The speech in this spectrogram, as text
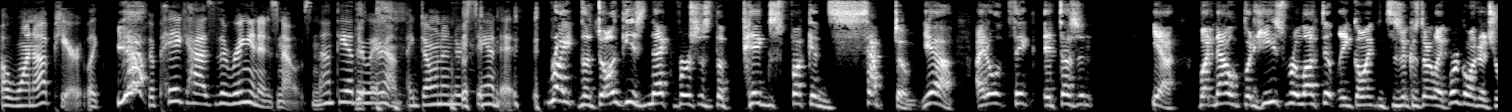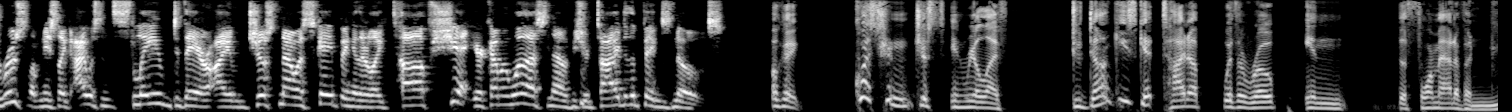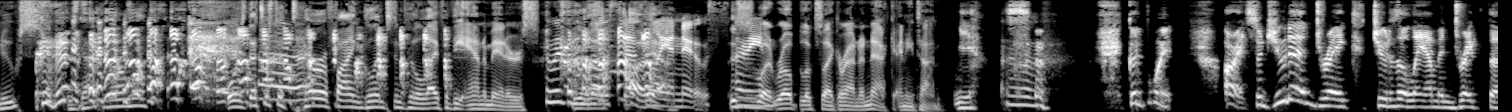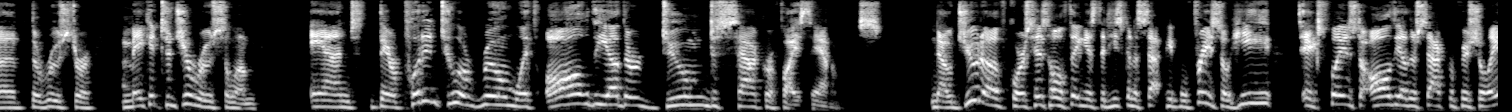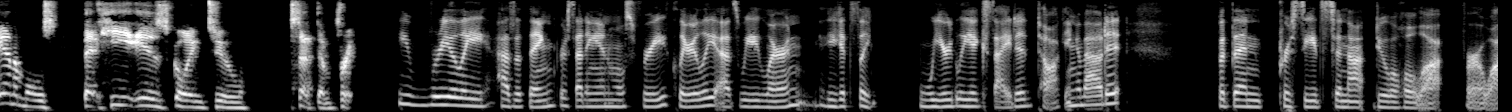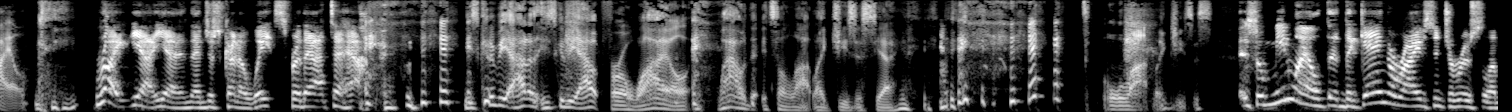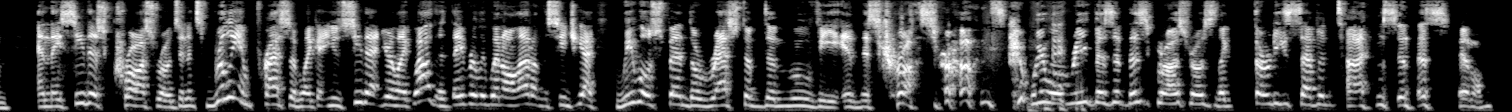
a one up here. Like Yeah, the pig has the ring in his nose, not the other Yeah. way around. I don't understand it. right. The donkey's neck versus the pig's fucking septum. Yeah, I don't think it doesn't. Yeah, but now, but he's reluctantly going because they're like, we're going to Jerusalem. And he's like, I was enslaved there. I am just now escaping. And they're like, tough shit. You're coming with us now because you're tied to the pig's nose. Okay. Question just in real life. Do donkeys get tied up with a rope in the format of a noose? Is that normal? or is that just a terrifying glimpse into the life of the animators? It was You're like, most "Oh, definitely yeah. a noose. This I is mean, what rope looks like around a neck anytime. Yeah. Good point. All right. So Judah and Drake, Judah the lamb and Drake the, the rooster make it to Jerusalem and they're put into a room with all the other doomed sacrifice animals. Now, Judah, of course, his whole thing is that he's going to set people free. So he explains to all the other sacrificial animals that he is going to set them free. he really has a thing for setting animals free. Clearly, as we learn, he gets like weirdly excited talking about it, but then proceeds to not do a whole lot for a while. Right. Yeah. Yeah. And then just kind of waits for that to happen. He's gonna be out of he's gonna be out for a while. Wow, it's a lot like Jesus, yeah. it's a lot like Jesus. so meanwhile, the, the gang arrives in Jerusalem and they see this crossroads and it's really impressive. Like you see that and you're like, wow, they really went all out on the CGI. We will spend the rest of the movie in this crossroads. we will revisit this crossroads like 37 times in this film.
